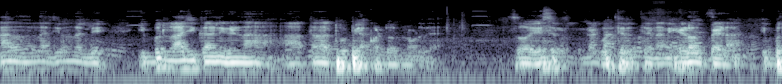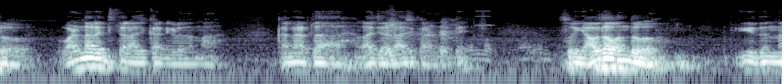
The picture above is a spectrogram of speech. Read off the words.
ನಾನು ನನ್ನ ಜೀವನದಲ್ಲಿ ಇಬ್ಬರು ರಾಜಕಾರಣಿಗಳನ್ನ ಆ ಥರ ಟೋಪಿ ಹಾಕೊಂಡು ನೋಡಿದೆ. ಸೊ ಹೆಸರು ಗೊತ್ತಿರುತ್ತೆ ನಾನು ಹೇಳೋದು ಬೇಡ. ಇಬ್ಬರು ವರ್ಣರಂಜಿತ ರಾಜಕಾರಣಿಗಳು ನಮ್ಮ ಕರ್ನಾಟಕದ ರಾಜ್ಯದ ರಾಜಕಾರಣದಲ್ಲಿ. ಸೊ ಯಾವುದೋ ಒಂದು ಇದನ್ನ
